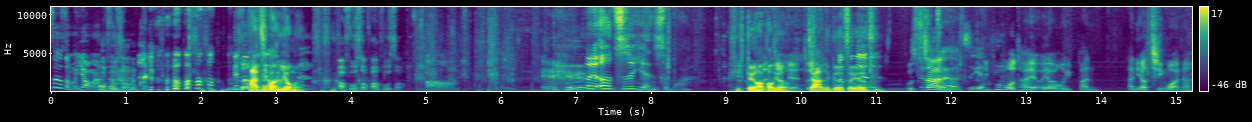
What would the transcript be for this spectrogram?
这个怎么用啊？放副手，他鸡帮你用了。放副手，放副手。哦。哎对，二之眼是什么啊？对话框有加那个罪恶值，不是啊罪恶之，眼你附魔台要要用一半，那你要清完啊。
